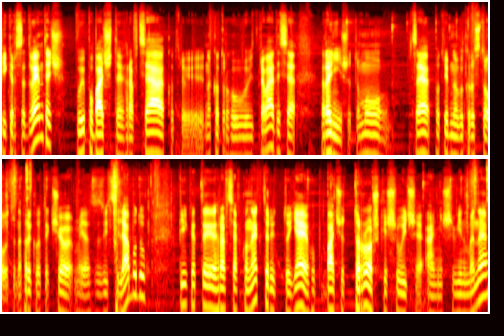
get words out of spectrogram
Pickers Advantage. Ви побачите гравця, на котрого ви відкриваєтеся раніше. Тому це потрібно використовувати. Наприклад, якщо я звідсіля буду пікати гравця в конекторі, то я його побачу трошки швидше, аніж він мене.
